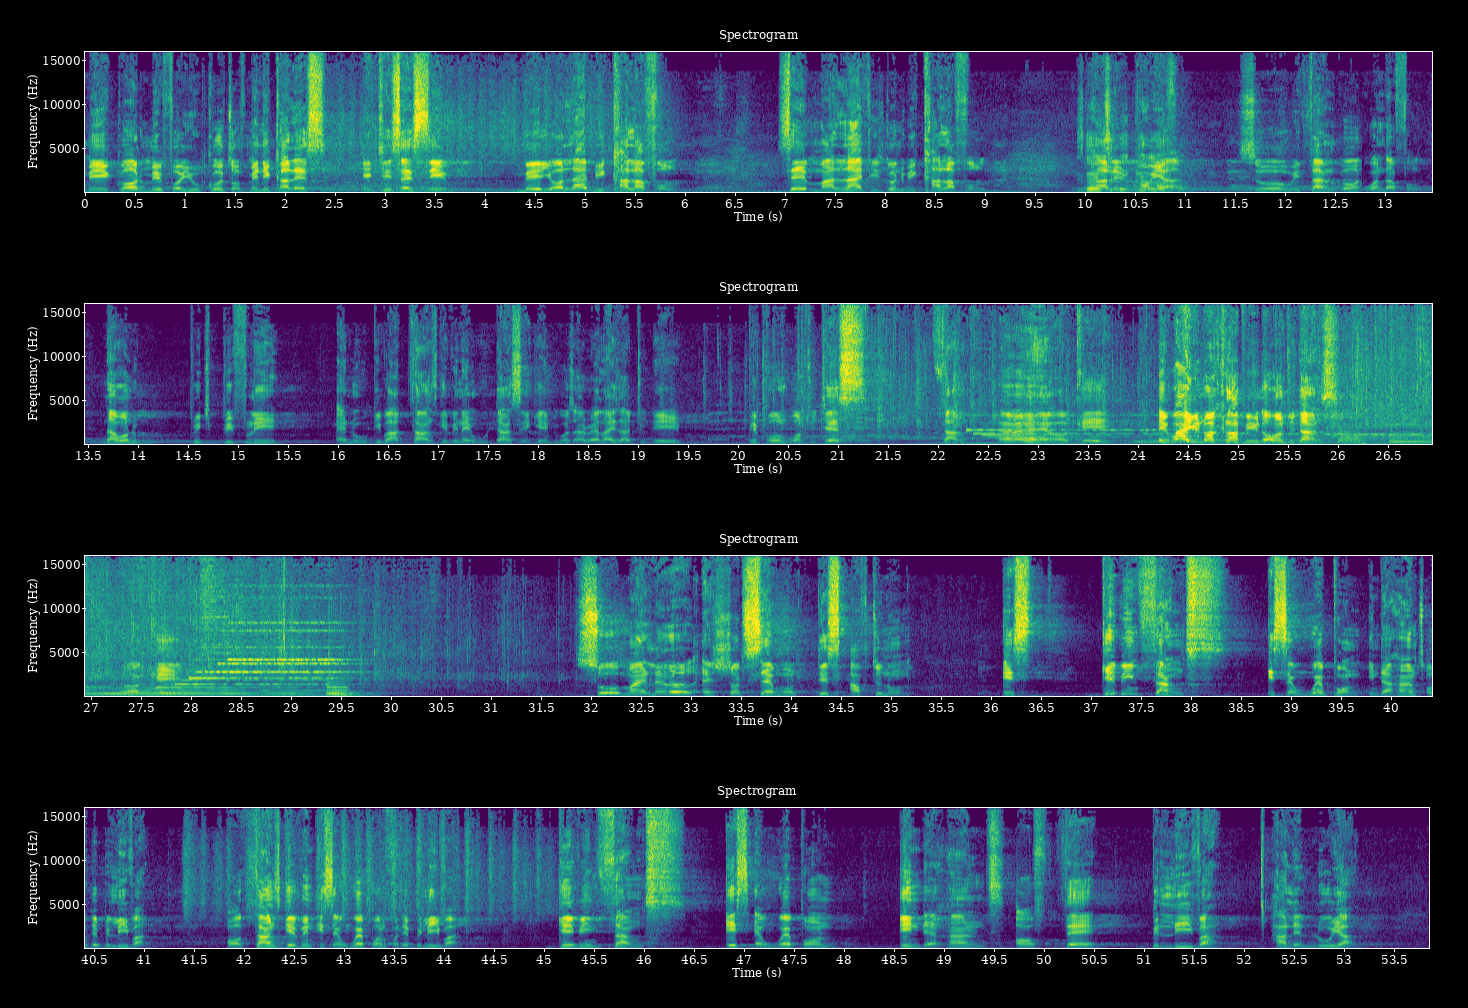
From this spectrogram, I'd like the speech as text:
may God make for you coats of many colors in Jesus' name. May your life be colorful. Say, My life is going to be colorful. It's going to be colorful. So we thank God. Wonderful. Now I want to preach briefly and we'll give our thanksgiving and we'll dance again because I realize that today people want to just thank. Eh, okay. Hey, why are you not clapping? You don't want to dance. Okay. So my little and short sermon this afternoon is giving thanks is a weapon in the hands of the believer or thanksgiving is a weapon for the believer giving thanks is a weapon in the hands of the believer hallelujah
